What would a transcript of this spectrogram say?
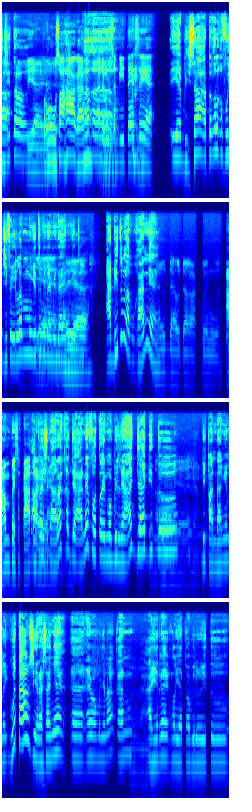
digital. Iya, iya. Perlu usaha kan. ada urusan ke ITC ya Iya bisa atau kalau ke Fuji Film gitu Iya. pindah-pindahin Iya. gitu. Adi tuh melakukannya. Ya Udah udah ngelakuin gue. Sampai sekarang Sampai ya. sekarang kerjaannya fotoin mobilnya aja gitu. Oh, iya, Dipandangin lagi. Gue tahu sih rasanya eh, emang menyenangkan. Akhirnya ngelihat mobil lu itu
